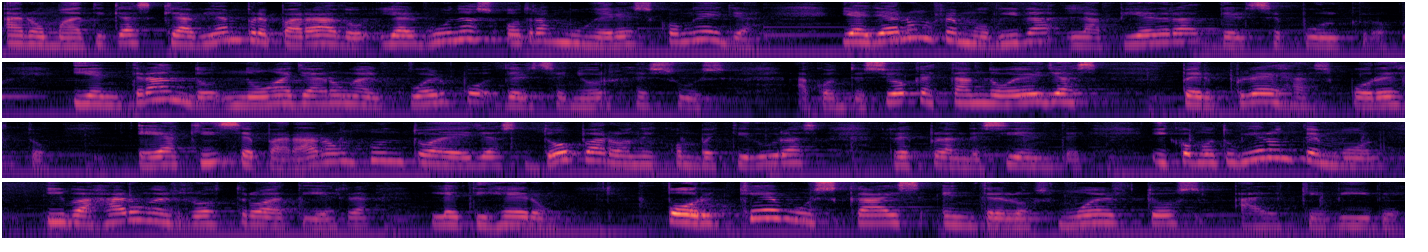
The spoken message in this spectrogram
aromáticas que habían preparado y algunas otras mujeres con ella, y hallaron removida la piedra del sepulcro, y entrando no hallaron al cuerpo del Señor Jesús. Aconteció que estando ellas perplejas por esto, He aquí se pararon junto a ellas dos varones con vestiduras resplandecientes, y como tuvieron temor y bajaron el rostro a tierra, les dijeron, ¿por qué buscáis entre los muertos al que vive?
